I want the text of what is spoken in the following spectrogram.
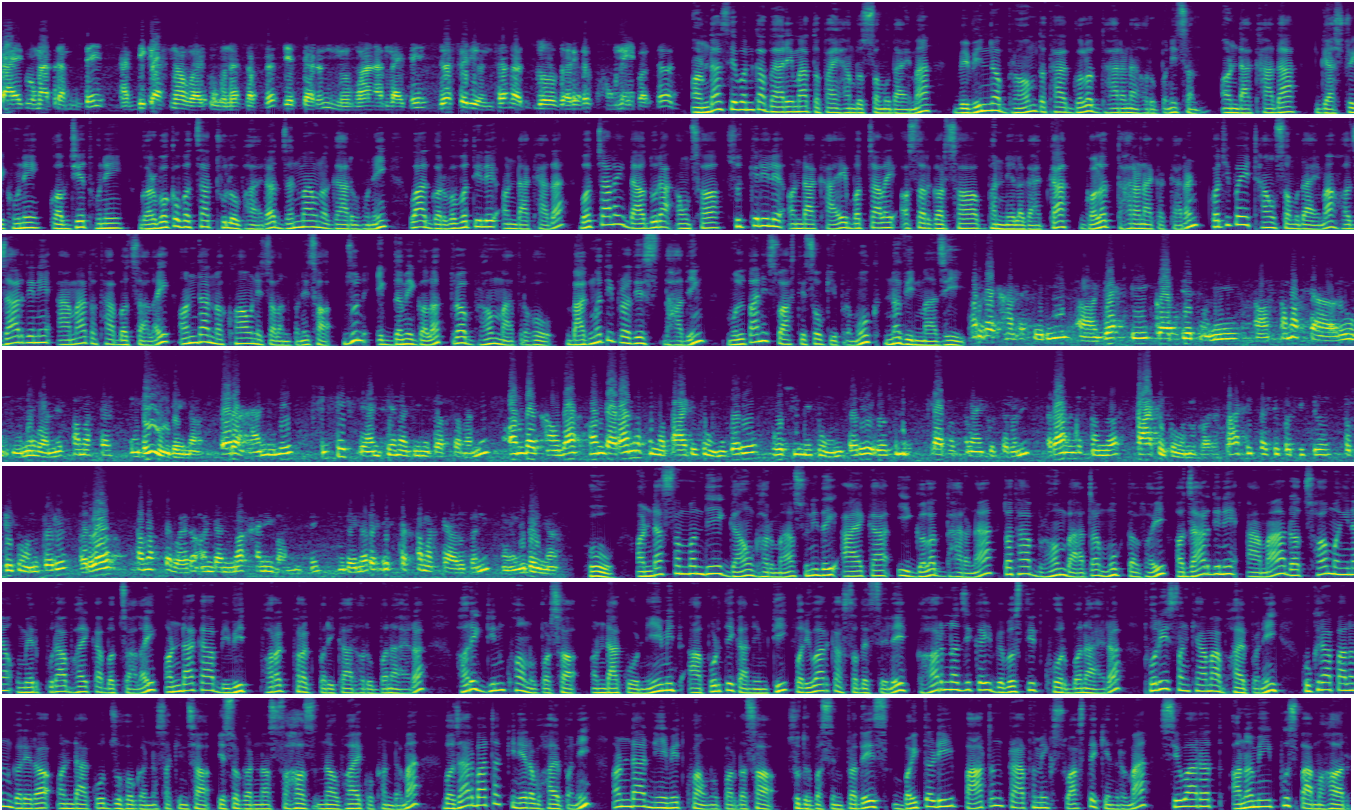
चाहेको मात्रामा चाहिँ विकास नभएको हुन सक्छ त्यसकारण उहाँहरूलाई चाहिँ जसरी हुन्छ जो गरेर खुवाउनै पर्छ। अन्डा सेवनका बारेमा तपाईँ हाम्रो समुदायमा विभिन्न भ्रम तथा गलत धारणाहरू पनि छन्। अन्डा खाँदा ग्यास्ट्रिक हुने कब्जियत हुने गर्भको बच्चा ठुलो भएर जन्माउन गाह्रो हुने वा गर्भवतीले अन्डा खाँदा बच्चालाई दादुरा आउँछ सुत्केरीले अन्डा खाए बच्चालाई असर गर्छ भन्ने लगायतका गलत धारणाका कारण कतिपय ठाउँ समुदायमा हजार दिने आमा तथा बच्चालाई अन्डा नखुवाउने चलन पनि छ जुन एकदमै गलत र भ्रम मात्र हो। बागमती प्रदेश धादिङ मुलपानी स्वास्थ्य चौकी प्रमुख नवीन माझी। खाँदाखेरि ग्यास्ट्रिक कब्जियत हुने समस्याहरू हुने भन्ने समस्या हुँदै हुँदैन। तर हामीले विशेष ध्यान केमा दिनुपर्छ भने अन्डा खाउँदा अन्डा राम्रोसँग पाकेको हुनु पर्यो ओसिनेको हुनु पर्यो र कुनै च्यापो बनाएको छ भने राम्रोसँग पाकेको हुनु पर्यो पाकिसकेपछि त्यो छोपेको हुनु पर्यो र समस्या भएर अन्डा नखाने भन्ने चाहिँ हुँदैन र यस्ता समस्याहरू पनि हुँदैन। हो। अन्डा सम्बन्धी गाउँघरमा सुनिँदै आएका यी गलत धारणा तथा भ्रमबाट मुक्त भई हजार दिने आमा र छ महिना उमेर पूरा भएका बच्चालाई अन्डाका विविध फरक फरक परिकारहरू बनाएर हरेक दिन खुवाउनु पर्छ अन्डाको नियमित आपूर्तिका निम्ति परिवारका सदस्यले घर नजिकै व्यवस्थित खोर बनाएर थोरै संख्यामा भए पनि कुखुरा पालन गरेर अन्डाको जोहो गर्न सकिन्छ। यसो गर्न सहज नभएको खण्डमा बजारबाट किनेर भए पनि अन्डा नियमित खुवाउनु पर्दछ। सुदूरपश्चिम प्रदेश बैतडी पाटन प्राथमिक स्वास्थ्य केन्द्रमा सेवारत अनमी पुष्पा महर।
